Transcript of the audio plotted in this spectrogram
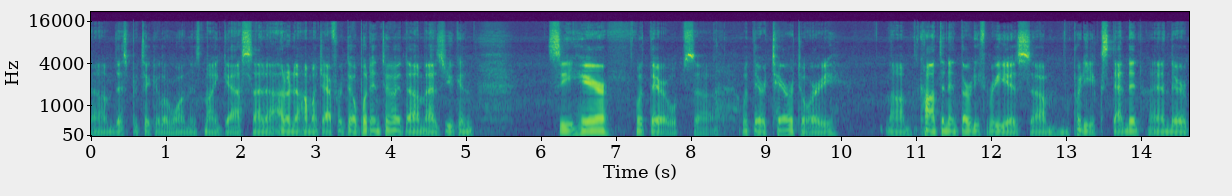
um, this particular one is my guess. I, I, don't know how much effort they'll put into it. Um, as you can see here with their, whoops, with their territory, um, continent 33 is um, pretty extended and they're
